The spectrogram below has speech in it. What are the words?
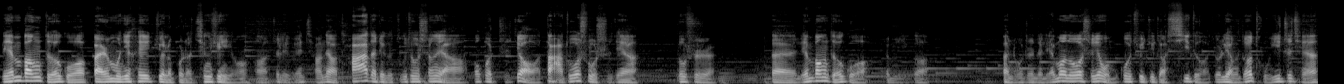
联邦德国拜仁慕尼黑俱乐部的青训营啊，这里边强调他的这个足球生涯啊，包括执教啊，大多数时间啊都是在联邦德国这么一个范畴之内。联邦德国实际上我们过去就叫西德，就是两德统一之前，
